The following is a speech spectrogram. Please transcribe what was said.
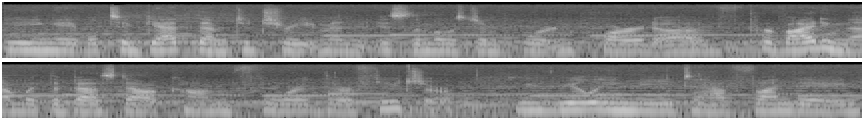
being able to get them to treatment is the most important part of providing them with the best outcome for their future. We really need to have funding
